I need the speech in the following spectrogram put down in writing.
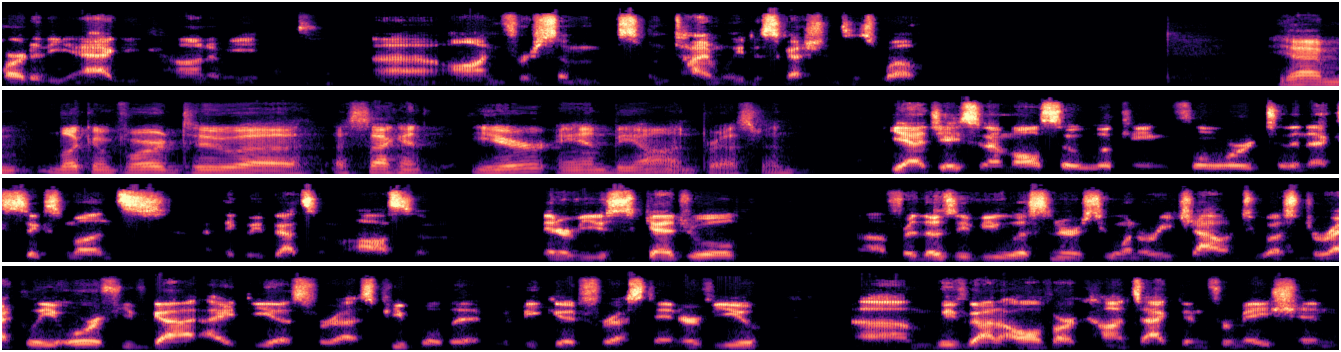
part of the ag economy uh, on for some some timely discussions as well. Yeah, I'm looking forward to uh, a second year and beyond, Preston yeah, Jason, I'm also looking forward to the next six months. I think we've got some awesome interviews scheduled. Uh, for those of you listeners who want to reach out to us directly, or if you've got ideas for us, people that would be good for us to interview, um, we've got all of our contact information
